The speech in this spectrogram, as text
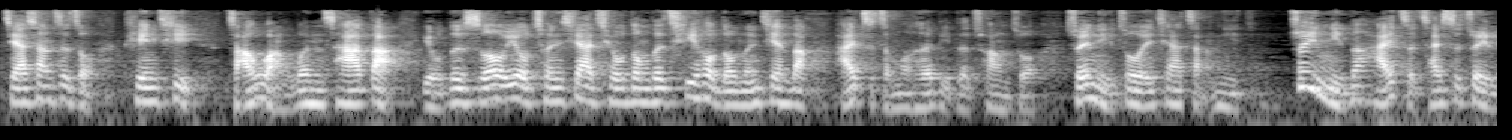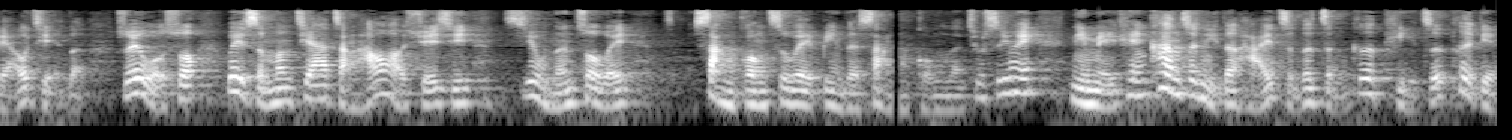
加上这种天气早晚温差大，有的时候又春夏秋冬的气候都能见到，孩子怎么合理的穿着？所以你作为家长，你所以你的孩子才是最了解的。所以我说，为什么家长好好学习就能作为？上工治未病的上工呢，就是因为你每天看着你的孩子的整个体质特点，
